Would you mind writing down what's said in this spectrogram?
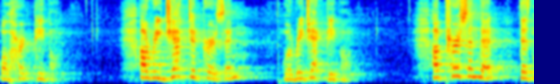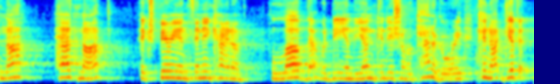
will hurt people. A rejected person will reject people. A person that does not, has not experienced any kind of love that would be in the unconditional category cannot give it.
